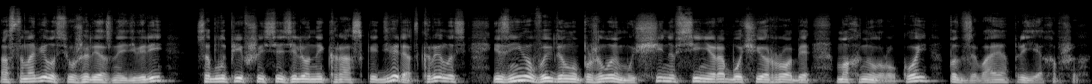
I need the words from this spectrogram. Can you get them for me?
остановилась у железной двери с облупившейся зеленой краской. Дверь открылась, из нее выглянул пожилой мужчина в синей рабочей робе, махнул рукой, подзывая приехавших.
